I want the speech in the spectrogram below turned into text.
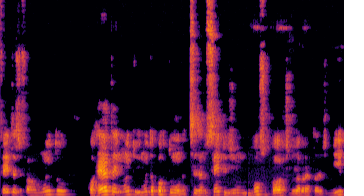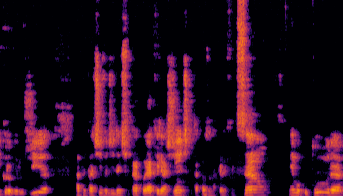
feitas de forma muito correta e muito, e muito oportuna, precisando sempre de um bom suporte do laboratório de microbiologia, a tentativa de identificar qual é aquele agente que está causando aquela infecção, hemocultura,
